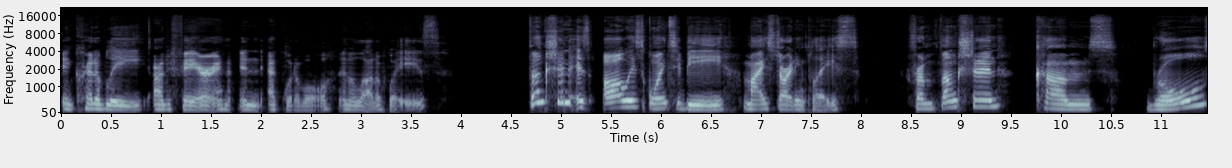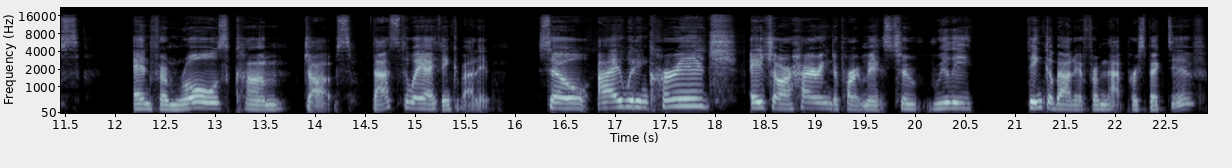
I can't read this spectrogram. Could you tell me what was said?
incredibly unfair and inequitable in a lot of ways. Function is always going to be my starting place. From function comes roles, and from roles come jobs. That's the way I think about it. So I would encourage HR hiring departments to really think about it from that perspective.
